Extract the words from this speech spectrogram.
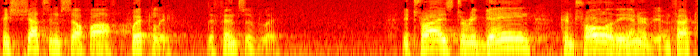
He shuts himself off quickly, defensively. He tries to regain control of the interview. In fact,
